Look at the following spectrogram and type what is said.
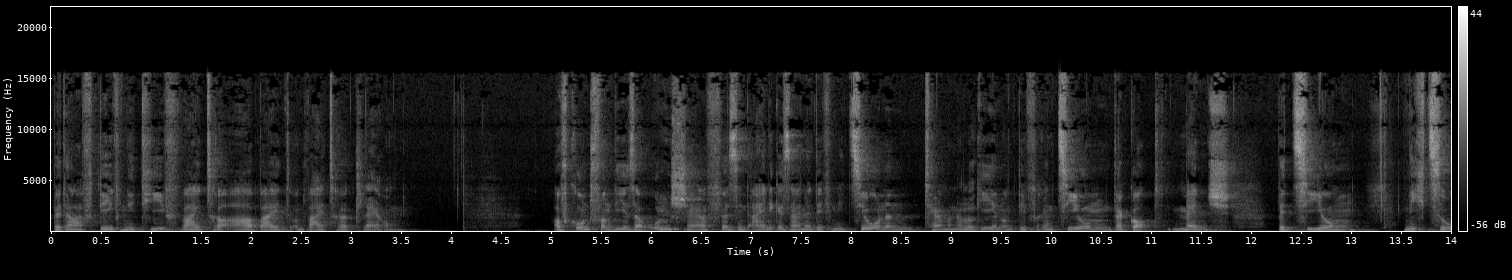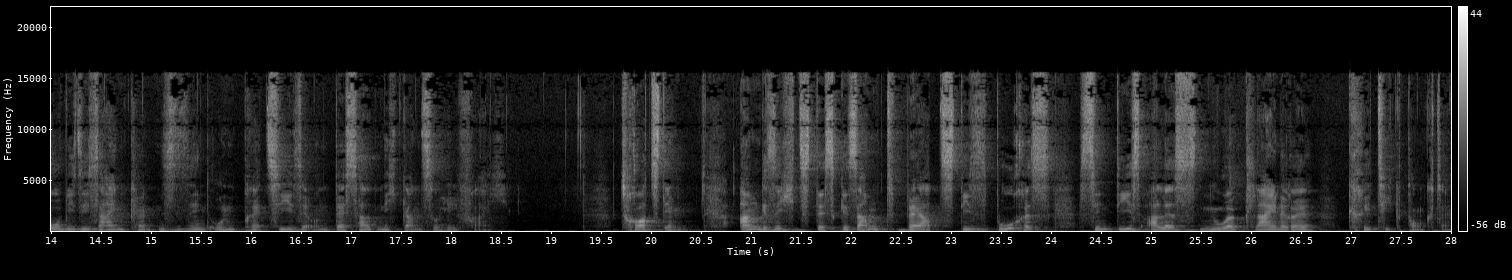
bedarf definitiv weiterer Arbeit und weiterer Klärung. Aufgrund von dieser Unschärfe sind einige seiner Definitionen, Terminologien und Differenzierungen der Gott-Mensch- Beziehung nicht so, wie sie sein könnten. Sie sind unpräzise und deshalb nicht ganz so hilfreich. Trotzdem, angesichts des Gesamtwerts dieses Buches sind dies alles nur kleinere Kritikpunkte.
